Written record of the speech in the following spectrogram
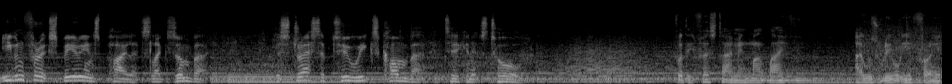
Even for experienced pilots like Zumbach, the stress of two weeks' combat had taken its toll. For the first time in my life, I was really afraid.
